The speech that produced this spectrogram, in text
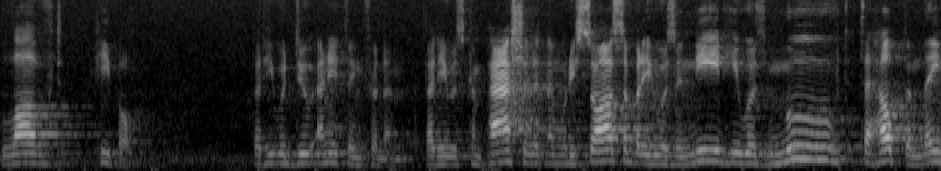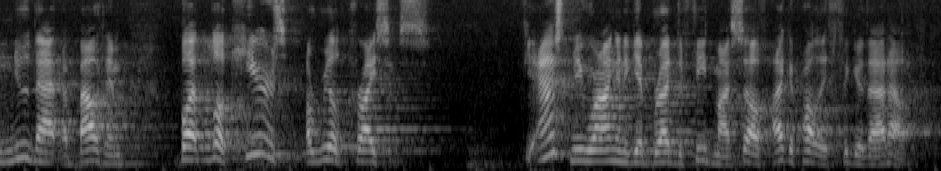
loved people, that he would do anything for them, that he was compassionate, and when he saw somebody who was in need, he was moved to help them. They knew that about him. But look, here's a real crisis. If you asked me where I'm going to get bread to feed myself, I could probably figure that out.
